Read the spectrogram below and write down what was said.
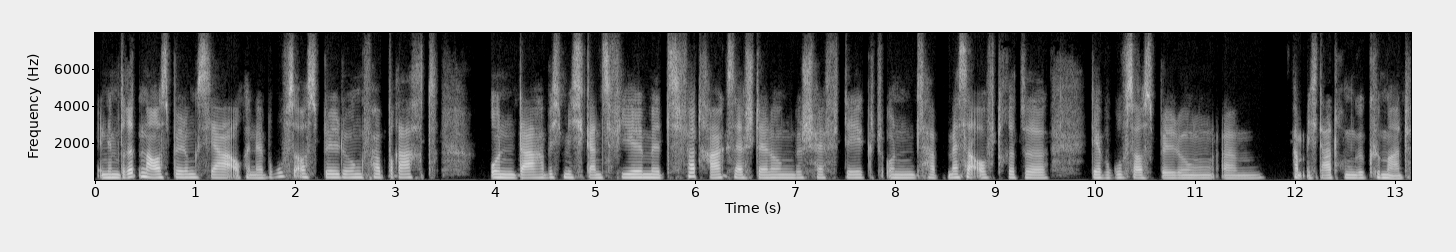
in dem dritten Ausbildungsjahr auch in der Berufsausbildung verbracht. Und da habe ich mich ganz viel mit Vertragserstellungen beschäftigt und habe Messeauftritte der Berufsausbildung, ähm, habe mich darum gekümmert.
